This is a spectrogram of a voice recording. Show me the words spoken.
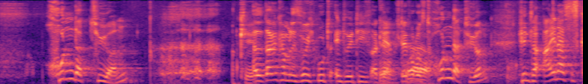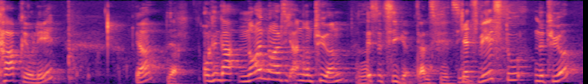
100 Türen. Okay. Also daran kann man das wirklich gut intuitiv erklären. Ja. Stell dir vor, du hast 100 Türen. Hinter einer ist das Cabriolet. Ja? ja, Und hinter 99 anderen Türen ist eine Ziege. ganz viele Ziegen. Jetzt wählst du eine Tür.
